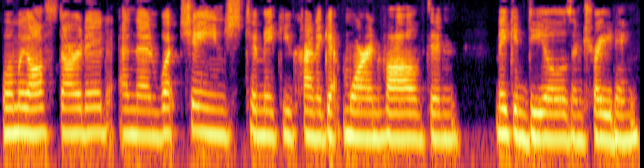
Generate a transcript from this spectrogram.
when we all started, and then what changed to make you kind of get more involved in making deals and trading?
